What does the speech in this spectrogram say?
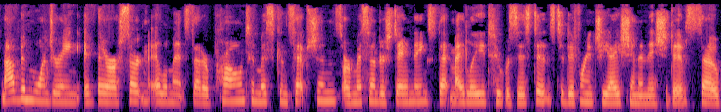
And I've been wondering if there are certain elements that are prone to misconceptions or misunderstandings that may lead to resistance to differentiation initiatives. So,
